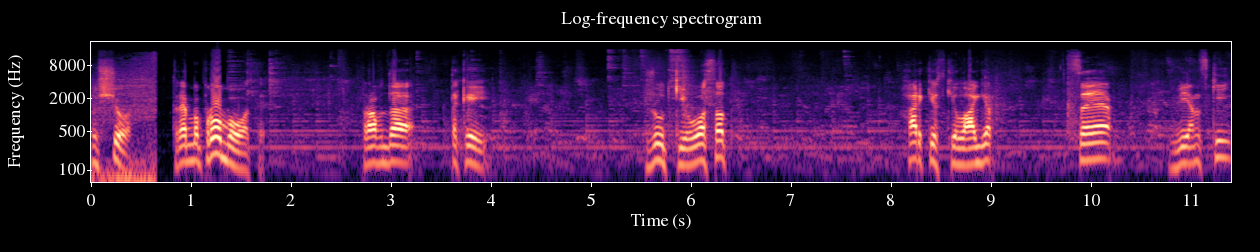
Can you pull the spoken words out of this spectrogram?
Ну що, треба пробувати. Правда, такий жуткий осад. Харківський лагер. Це Венський.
